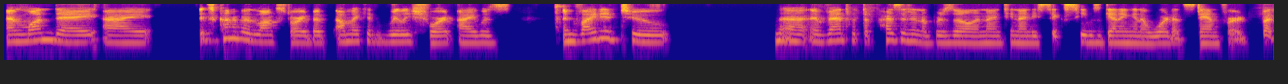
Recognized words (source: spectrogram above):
And one day I it's kind of a long story, but I'll make it really short. I was invited to an event with the president of Brazil in 1996. He was getting an award at Stanford, but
